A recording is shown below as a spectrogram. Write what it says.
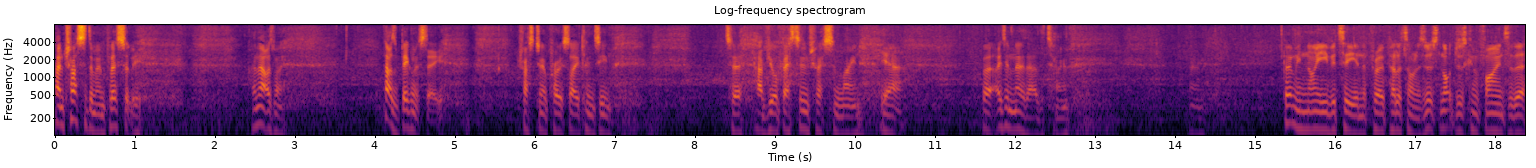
and trusted them implicitly. And that was my that was a big mistake. Trusting a pro cycling team to have your best interests in mind. Yeah. But I didn't know that at the time. Um, Don't mean naivety in the pro peloton is it's not just confined to the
